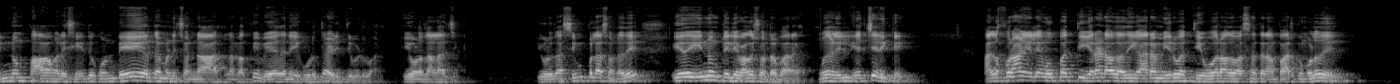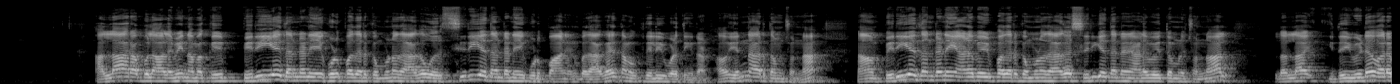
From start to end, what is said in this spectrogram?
இன்னும் பாவங்களை செய்து கொண்டே இருந்தோம் என்று சொன்னால் நமக்கு வேதனை கொடுத்து அழித்து விடுவான். இவ்வளோ தான் லாஜிக் இவ்வளோ தான் சிம்பிளாக சொன்னது. இதை இன்னும் தெளிவாக சொல்கிற பாருங்கள் முதலில் எச்சரிக்கை. அல் குரானிலே முப்பத்தி இரண்டாவது அதிகாரம் இருபத்தி ஓராவது வசனத்தை நாம் பார்க்கும் பொழுது அல்லாஹ் ரபுல் ஆலமீன் நமக்கு பெரிய தண்டனையை கொடுப்பதற்கு முன்னதாக ஒரு சிறிய தண்டனையை கொடுப்பான் என்பதாக நமக்கு தெளிவுபடுத்துகிறான் அவர் என்ன அர்த்தம்னு சொன்னால் நாம் பெரிய தண்டனை அனுபவிப்பதற்கு முன்னதாக சிறிய தண்டனை அனுபவித்தோம்னு சொன்னால் லல்லா இதை விட வர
